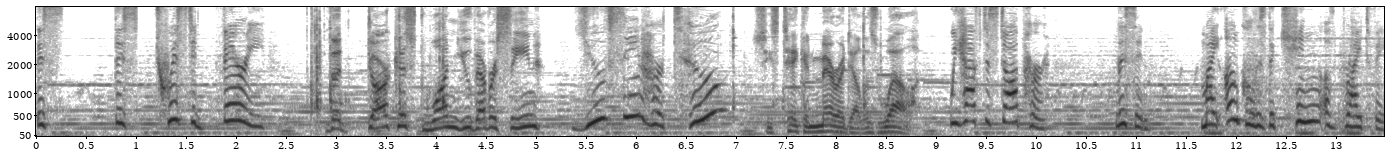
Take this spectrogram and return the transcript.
This... this twisted fairy... The darkest one you've ever seen? You've seen her too? She's taken Meridell as well. We have to stop her. Listen, My uncle is the king of Brightvale.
